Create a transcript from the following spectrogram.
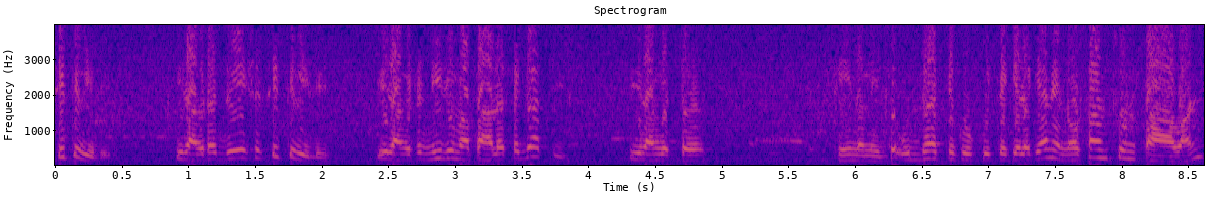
සිතවිලි. ඊළඟට ද්වේෂ සිතවිලි. ඊළඟට නිදිමත අලස ගති. ඊළඟට තීන මිද්ද උද්ධච්ච කුක්කුච්ච කියලා කියන්නේ නොසන්සුන්තාවන්.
